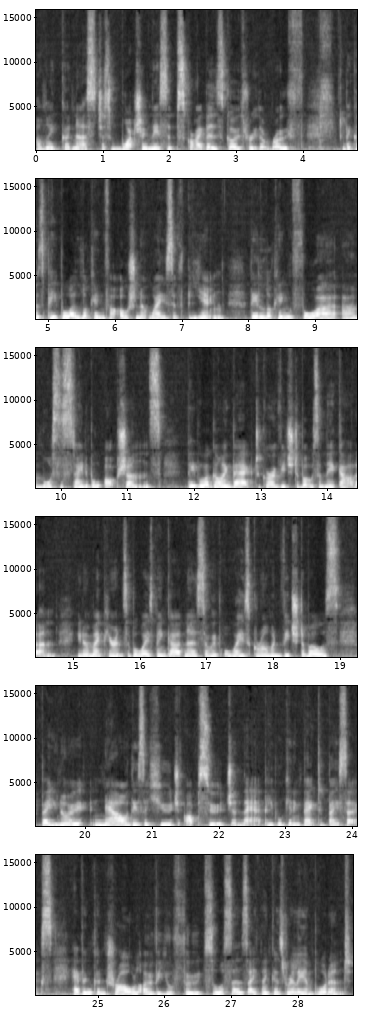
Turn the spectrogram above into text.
Oh my goodness, just watching their subscribers go through the roof because people are looking for alternate ways of being. They're looking for um, more sustainable options people are going back to grow vegetables in their garden. You know, my parents have always been gardeners, so we've always grown vegetables. But you know, now there's a huge upsurge in that. People getting back to basics. Having control over your food sources, I think, is really important,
